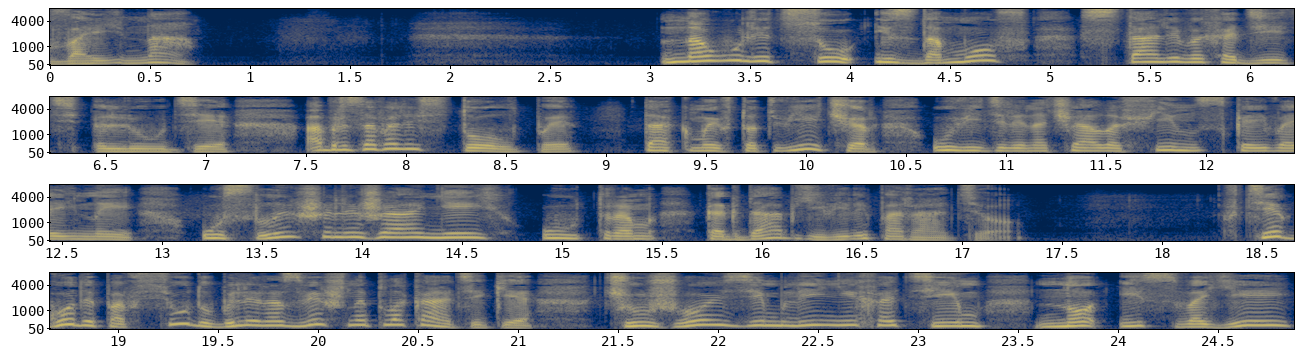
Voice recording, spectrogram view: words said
война. На улицу из домов стали выходить люди, образовались толпы. Так мы в тот вечер увидели начало финской войны, услышали же о ней утром, когда объявили по радио. В те годы повсюду были развешаны плакатики «Чужой земли не хотим, но и своей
